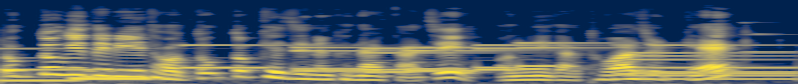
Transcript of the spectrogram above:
똑똑이들이 더 똑똑해지는 그날까지 언니가 도와줄게.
